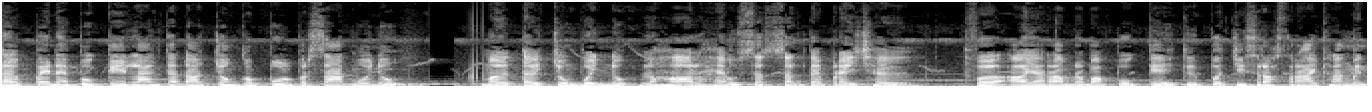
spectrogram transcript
នៅពេលដែលពួកគេឡើងទៅដល់ចុងកំពូលប្រាសាទមួយនោះ មើលទៅជុំវិញនោះលហលហេវសិតសឹងតែព្រៃឈើធ្វើឲ្យអារម្មណ៍របស់ពួកគេគឺពិតជាស្រស់ស្រាយខ្លាំងមែន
